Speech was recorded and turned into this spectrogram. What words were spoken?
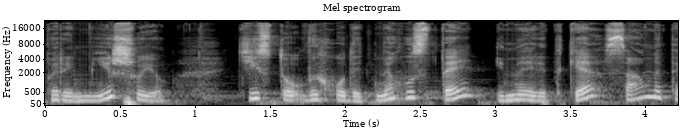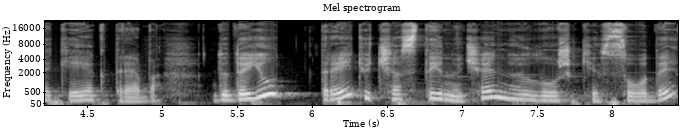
перемішую. Тісто виходить не густе і не рідке, саме таке, як треба. Додаю третю частину чайної ложки соди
